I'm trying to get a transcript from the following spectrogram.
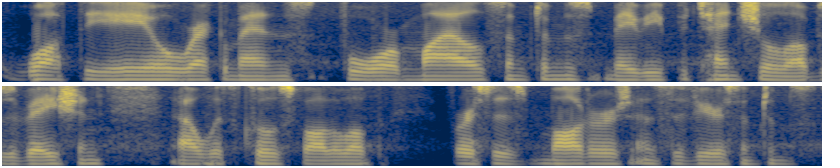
what the AO recommends for mild symptoms, maybe potential observation uh, with close follow up versus moderate and severe symptoms.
